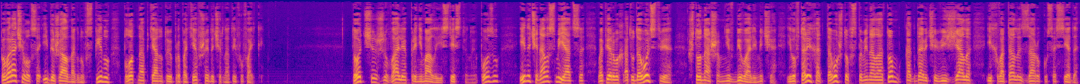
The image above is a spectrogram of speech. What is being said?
поворачивался и бежал, нагнув спину, плотно обтянутую пропотевшей до черноты фуфайкой. Тотчас же Валя принимала естественную позу и начинала смеяться, во-первых, от удовольствия, что нашим не вбивали меча, и, во-вторых, от того, что вспоминала о том, как давеча визжала и хваталась за руку соседа.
